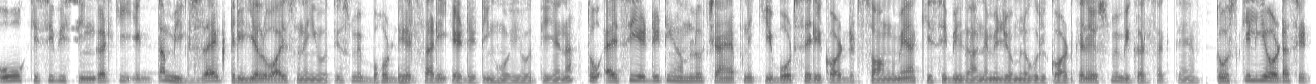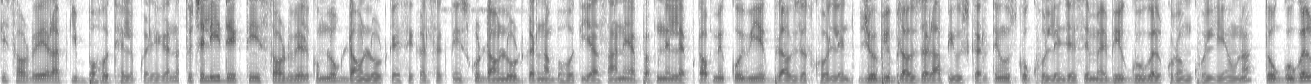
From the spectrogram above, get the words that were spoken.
वो किसी भी सिंगर की एकदम एग्जैक्ट रियल वॉइस नहीं होती, उसमें बहुत ढेर सारी एडिटिंग हुई होती है ना? तो ऐसी एडिटिंग हम लोग चाहे अपने कीबोर्ड से रिकॉर्डेड सॉन्ग में या किसी भी गाने में जो हम लोग रिकॉर्ड करें, उसमें भी कर सकते हैं। तो उसके लिए ओडा सिटी सॉफ्टवेयर आपकी बहुत हेल्प करेगा ना? तो चलिए देखते हैं इस सॉफ्टवेयर को हम लोग डाउनलोड कैसे कर सकते हैं। इसको डाउनलोड करना बहुत ही आसान है। आप अपने लैपटॉप में कोई भी एक ब्राउज़र खोल लें। जो भी ब्राउज़र आप यूज़ करते हैं, उसको खोल लें। जैसे मैं भी गूगल क्रोम खोल लिया हूँ ना? तो गूगल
